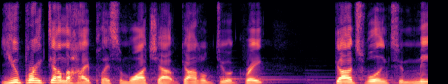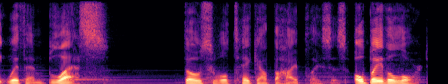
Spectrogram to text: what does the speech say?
You break down the high place and watch out. God will do a great, God's willing to meet with and bless those who will take out the high places. Obey the Lord.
